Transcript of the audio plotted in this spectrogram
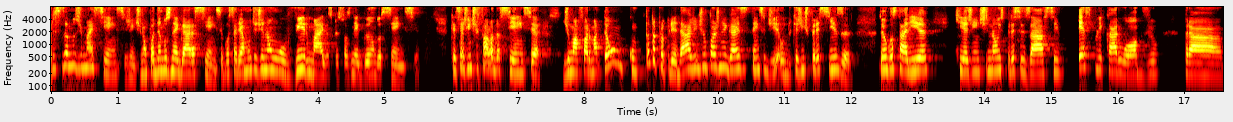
Precisamos de mais ciência, gente. Não podemos negar a ciência. Eu gostaria muito de não ouvir mais as pessoas negando a ciência. Porque se a gente fala da ciência de uma forma tão com tanta propriedade, a gente não pode negar a existência de, do que a gente precisa. Então eu gostaria que a gente não precisasse explicar o óbvio para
